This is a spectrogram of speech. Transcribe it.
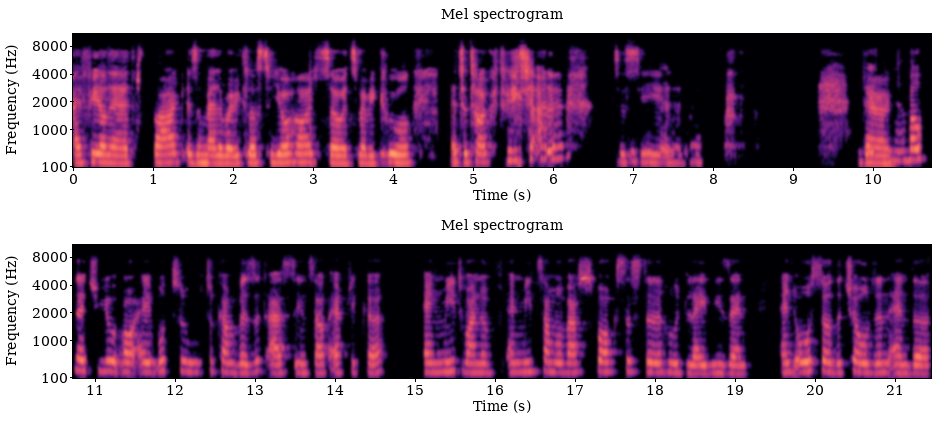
i feel that spark is a matter very close to your heart so it's very cool uh, to talk to each other to see uh, there yes, I hope that you are able to to come visit us in South Africa and meet one of and meet some of our Spark sisterhood ladies and and also the children and the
